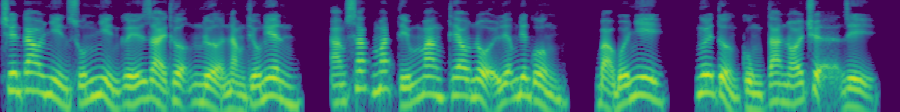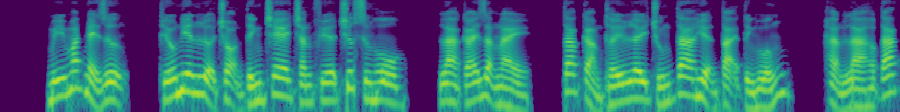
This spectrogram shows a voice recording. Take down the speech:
trên cao nhìn xuống nhìn ghế dài thượng nửa nằm thiếu niên, ám sắc mắt tím mang theo nội liễm điên cuồng, bảo bối nhi, ngươi tưởng cùng ta nói chuyện gì. Mỹ mắt nhảy dựng, thiếu niên lựa chọn tính che chắn phía trước xưng hô, là cái dạng này, ta cảm thấy lây chúng ta hiện tại tình huống, hẳn là hợp tác,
